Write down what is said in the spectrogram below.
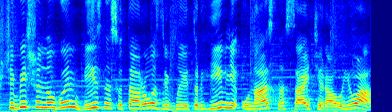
Ще більше новин бізнесу та роздрібної торгівлі у нас на сайті Rao.ua.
